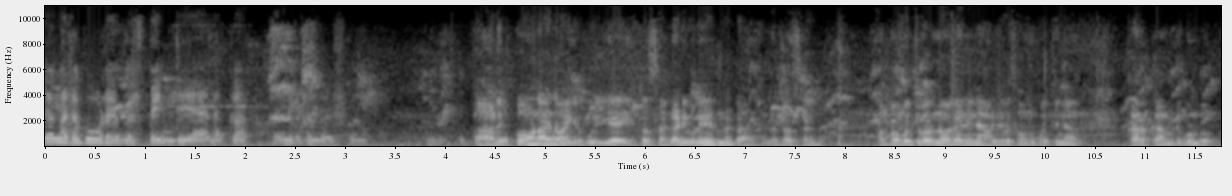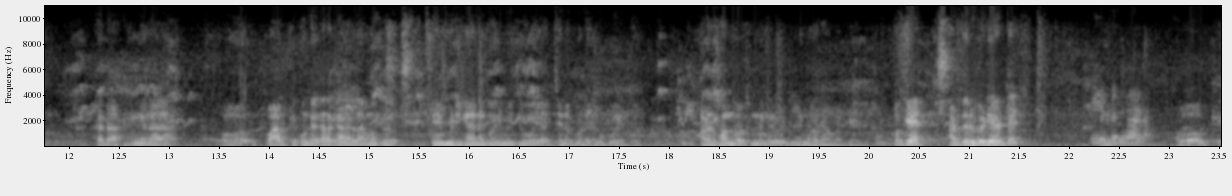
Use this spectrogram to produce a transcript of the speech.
ഞങ്ങളുടെ കൂടെ സ്പെൻഡ് ചെയ്യാനൊക്കെ ഭയങ്കര സന്തോഷമാണ്. ആളിപ്പോ ഓണായത് ഭയങ്കര പുലിയായി ഡ്രസ്സൊക്കെ അടിപൊളിയായിരുന്നു കേട്ടോ നല്ല ഡ്രസ്സുണ്ട് അപ്പോൾ കൊച്ചു പറഞ്ഞ പോലെ തന്നെ ഞാൻ ഒരു ദിവസം കൊച്ചിനെ കറക്കാൻ വേണ്ടി കൊണ്ടുപോകും കേട്ടാ? ഇങ്ങനെ പാർക്കിൽ കൊണ്ടേ കറക്കാനല്ല നമുക്ക് മീൻ പിടിക്കാനൊക്കെ ഒരുമിച്ച് പോയി അച്ഛനെ കൂടെയൊക്കെ പോയിട്ട് വളരെ സന്തോഷം നിങ്ങളുടെ വീട്ടിൽ നിന്ന് വരാൻ പറ്റിയത്. ഓക്കെ അടുത്തൊരു വീഡിയോ ആയിട്ട് ഓക്കെ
